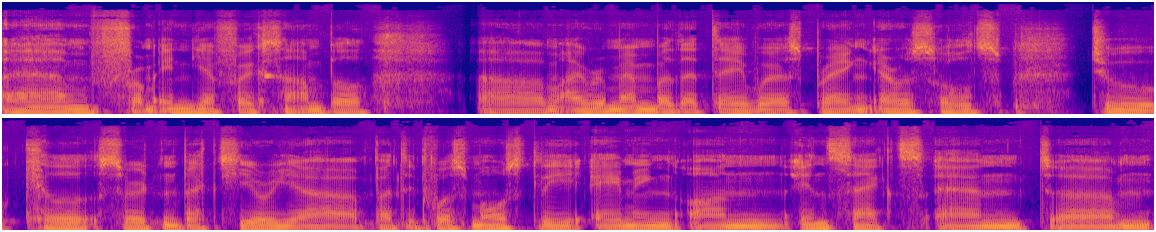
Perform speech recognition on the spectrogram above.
um, from India, for example. Um, I remember that they were spraying aerosols to kill certain bacteria, but it was mostly aiming on insects and um,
